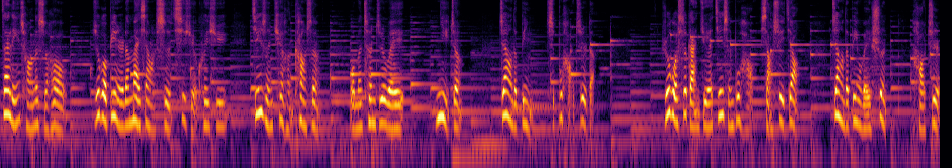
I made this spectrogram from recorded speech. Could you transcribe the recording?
在临床的时候，如果病人的脉象是气血亏虚，精神却很亢盛，我们称之为逆症。这样的病。是不好治的。如果是感觉精神不好、想睡觉，这样的病为顺，好治。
